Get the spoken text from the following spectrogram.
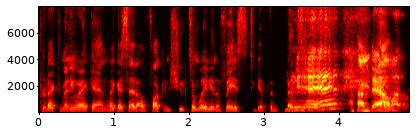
protect them any way I can. Like I said, I'll fucking shoot some lady in the face to get the medicine. I'm down. No,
